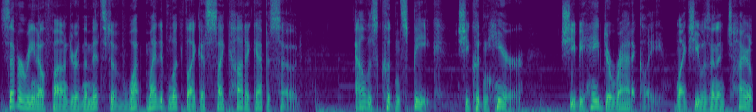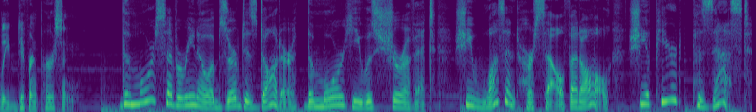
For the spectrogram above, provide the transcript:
Severino found her in the midst of what might have looked like a psychotic episode. Alice couldn't speak, she couldn't hear. She behaved erratically, like she was an entirely different person. The more Severino observed his daughter, the more he was sure of it. She wasn't herself at all. She appeared possessed.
